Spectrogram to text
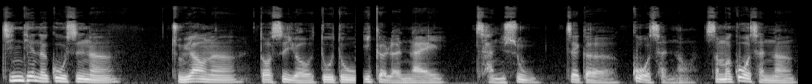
今天的故事呢，主要呢都是由嘟嘟一个人来阐述这个过程哦。什么过程呢？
